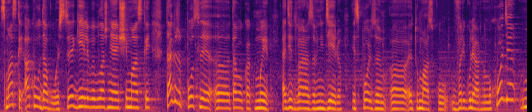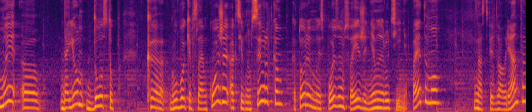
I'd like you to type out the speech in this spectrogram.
с маской Акваудовольствия, гелевой увлажняющей маской. Также после э, того, как мы один-два раза в неделю используем э, эту маску в регулярном уходе, мы э, даем доступ к глубоким слоям кожи, активным сывороткам, которые мы используем в своей ежедневной рутине. Поэтому у нас теперь два варианта.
